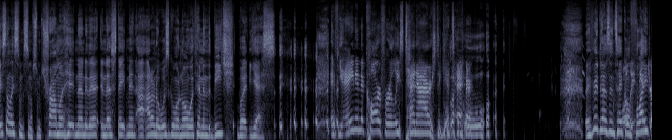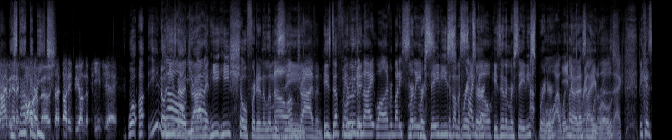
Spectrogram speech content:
it sounds like some some some trauma hidden under there in that statement. I, I don't know what's going on with him in the beach, but yes, if you ain't in the car for at least 10 hours to get Like, there, what? If it doesn't take Well, at on least he's flight, it's in a not car, the beach. Most. I thought he'd be on the PJ. Well, uh, you know he's not driving. gotta- he he's chauffeured in a limousine. no, limousine. I'm driving. He's definitely through in the it- night while everybody Mer- sleeps. Mercedes 'cause I'm a Sprinter. psycho. He's in the Mercedes Sprinter. Oh, I would you like know to that's rent how he one of rolls. those, actually. Because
